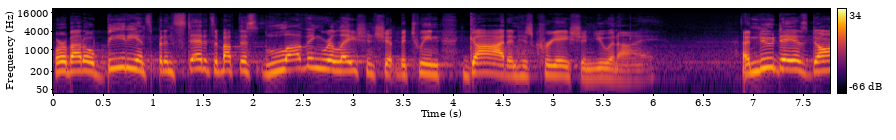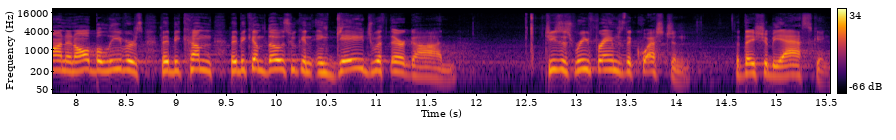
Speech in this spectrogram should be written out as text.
or about obedience, but instead it's about this loving relationship between God and his creation, you and I. A new day has dawned, and all believers, they become, they become those who can engage with their God. Jesus reframes the question that they should be asking.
